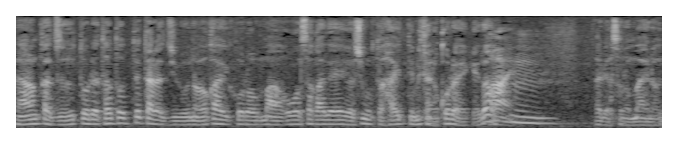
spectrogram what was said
なんかずっと俺辿ってたら自分の若い頃、まあ、大阪で吉本入ってみたいな頃やけど、はい。うん。あるいはその前の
